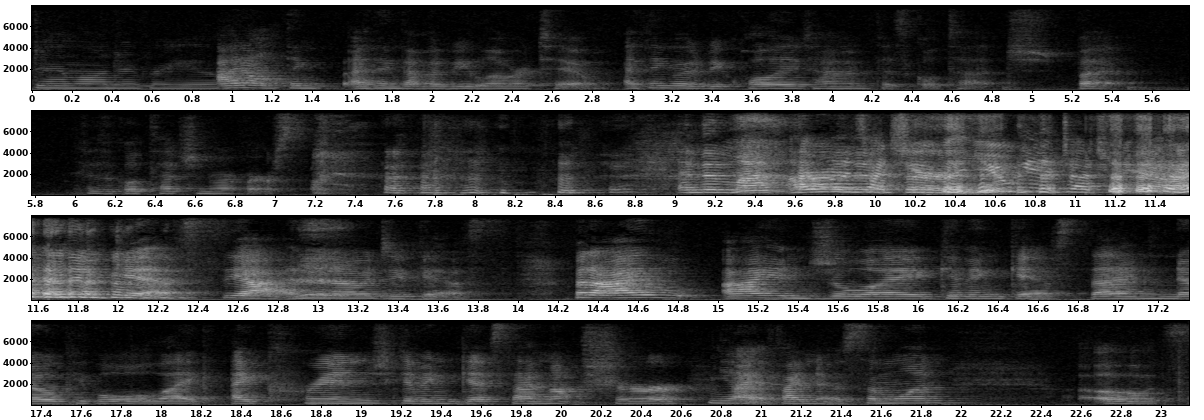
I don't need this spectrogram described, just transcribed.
Doing laundry for you. I don't think I think that would be lower too. I think it would be quality time and physical touch, but physical touch in reverse. and then last, I want to touch you, third- but you can't touch me. yeah, and then gifts. Yeah, and then I would do gifts. But I I enjoy giving gifts that I know people will like. I cringe giving gifts that I'm not sure Yeah. I, if I know someone. Oh, it's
